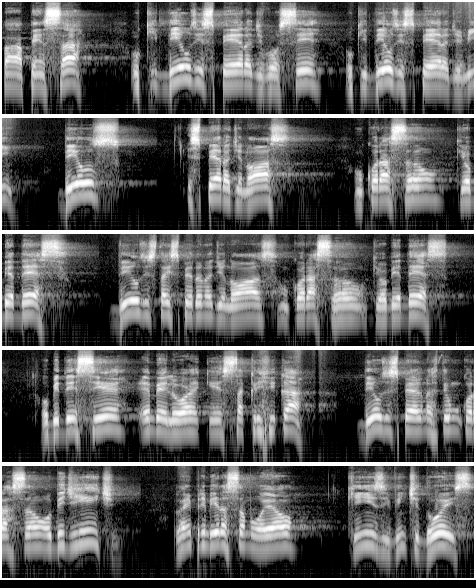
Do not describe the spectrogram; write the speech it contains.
para pensar o que Deus espera de você, o que Deus espera de mim? Deus espera de nós um coração que obedece. Deus está esperando de nós um coração que obedece. Obedecer é melhor que sacrificar. Deus espera nós ter um coração obediente. Lá em 1 Samuel 15, 22,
